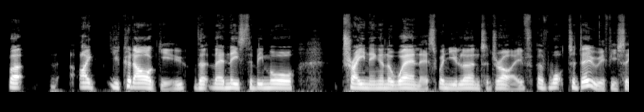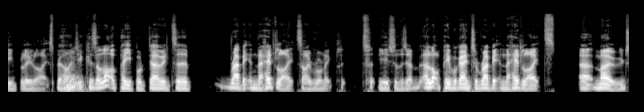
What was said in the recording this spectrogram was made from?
But I, you could argue that there needs to be more training and awareness when you learn to drive of what to do if you see blue lights behind you, because a lot of people go into rabbit in the headlights, ironic t- use of the term. A lot of people go into rabbit in the headlights uh, mode,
